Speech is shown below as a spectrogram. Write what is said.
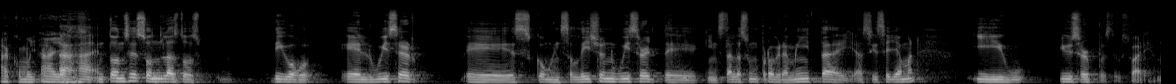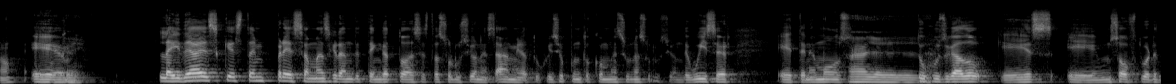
Ah, como... Ah, ya. Ajá, entonces son las dos. Digo, el wizard eh, es como installation wizard de que instalas un programita y así se llaman. Y user, pues de usuario, ¿no? Eh, Ok. La idea es que esta empresa más grande tenga todas estas soluciones. Ah, mira, tujuicio.com es una solución de Wizard. Eh, tenemos Ah, ya, ya, ya, ya. Tu Juzgado, que es eh, un software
